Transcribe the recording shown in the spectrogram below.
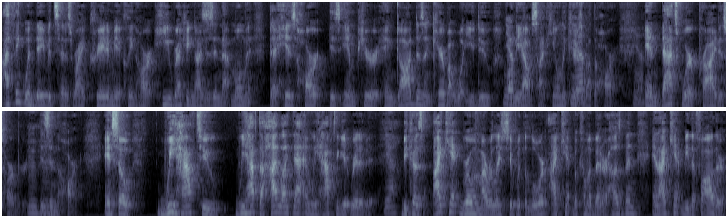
I think when David says, right, create in me a clean heart, he recognizes in that moment that his heart is impure and God doesn't care about what you do yep. on the outside. He only cares yep. about the heart. Yeah. And that's where pride is harbored, mm-hmm. is in the heart. And so we have to we have to highlight that and we have to get rid of it. Yeah. Because I can't grow in my relationship with the Lord. I can't become a better husband and I can't be the father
